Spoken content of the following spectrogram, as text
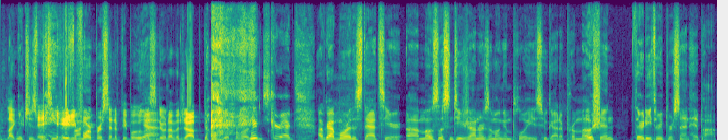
blown. Like which is what's 84% of people who Yeah. listen to it on the job don't get promotions. Correct. I've got more of the stats here. Uh, most listened to genres among employees who got a promotion. Thirty-three percent hip hop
